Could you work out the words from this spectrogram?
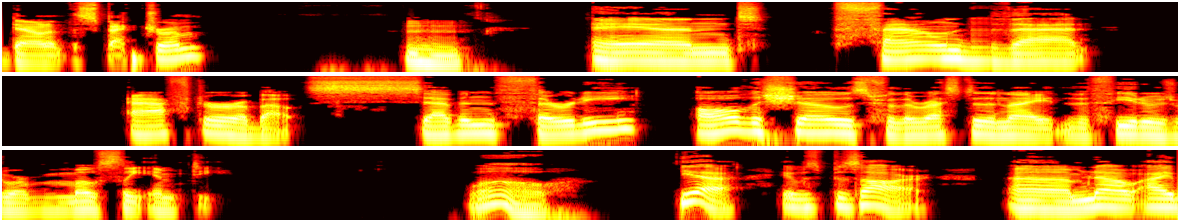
down at the Spectrum hmm and found that after about 7:30 all the shows for the rest of the night the theaters were mostly empty. Whoa, Yeah, it was bizarre. Um, now I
